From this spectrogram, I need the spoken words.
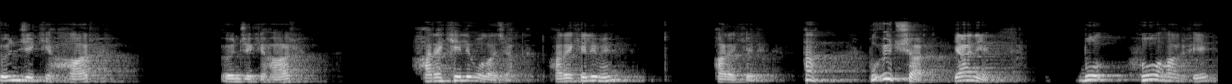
önceki harf önceki harf harekeli olacak. Harekeli mi? Harekeli. Ha, bu üç şart. Yani bu hu harfi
